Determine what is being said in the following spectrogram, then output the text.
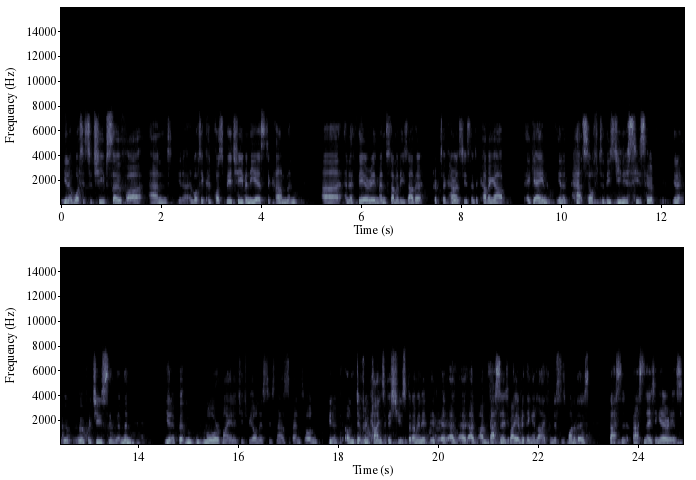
you know what it's achieved so far and you know and what it could possibly achieve in the years to come and uh, and Ethereum and some of these other cryptocurrencies that are coming up. Again, you know, hats off to these geniuses who are, you know, who, who are producing them. And you know, but more of my energy, to be honest, is now spent on you know on different kinds of issues. But I mean, it, it, I, am fascinated by everything in life, and this is one of those fascinating areas.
